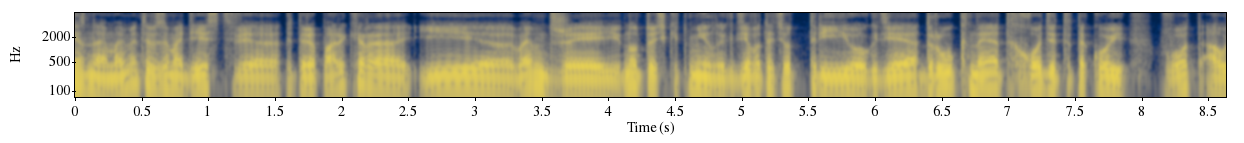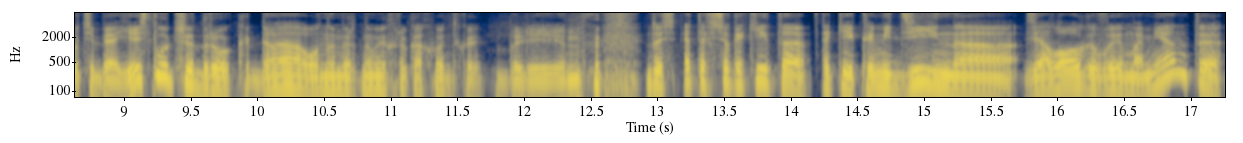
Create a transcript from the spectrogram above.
не знаю, моменты взаимодействия Питера Паркера и МД, ну, то есть какие-то милые, где вот эти вот трио, где друг Нед ходит и такой, вот, а у тебя есть лучший друг? Да, он умер на моих руках. Он такой, блин. то есть это все какие-то такие комедийно-диалоговые моменты,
